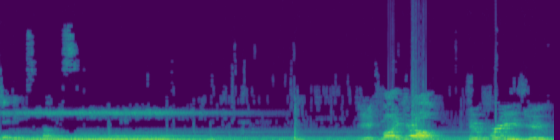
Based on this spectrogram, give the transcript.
should be some focus. It's my job to freeze you.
